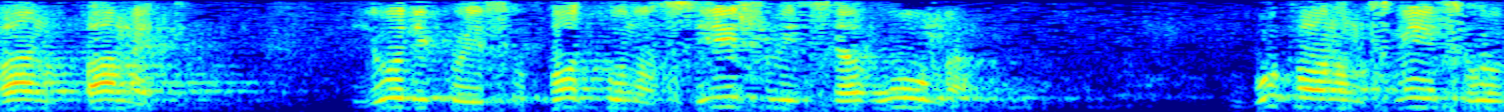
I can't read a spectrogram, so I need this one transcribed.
van pameti, ljudi koji su potpuno sišli sa uma, u bukvalnom smislu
